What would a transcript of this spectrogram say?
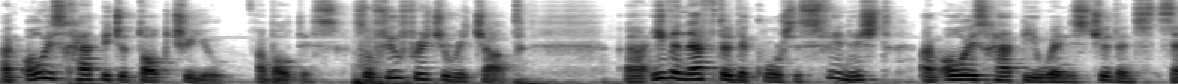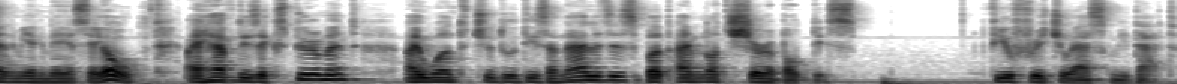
I'm always happy to talk to you about this. So feel free to reach out. Uh, even after the course is finished, I'm always happy when students send me an email and say, oh, I have this experiment, I want to do this analysis, but I'm not sure about this. Feel free to ask me that.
